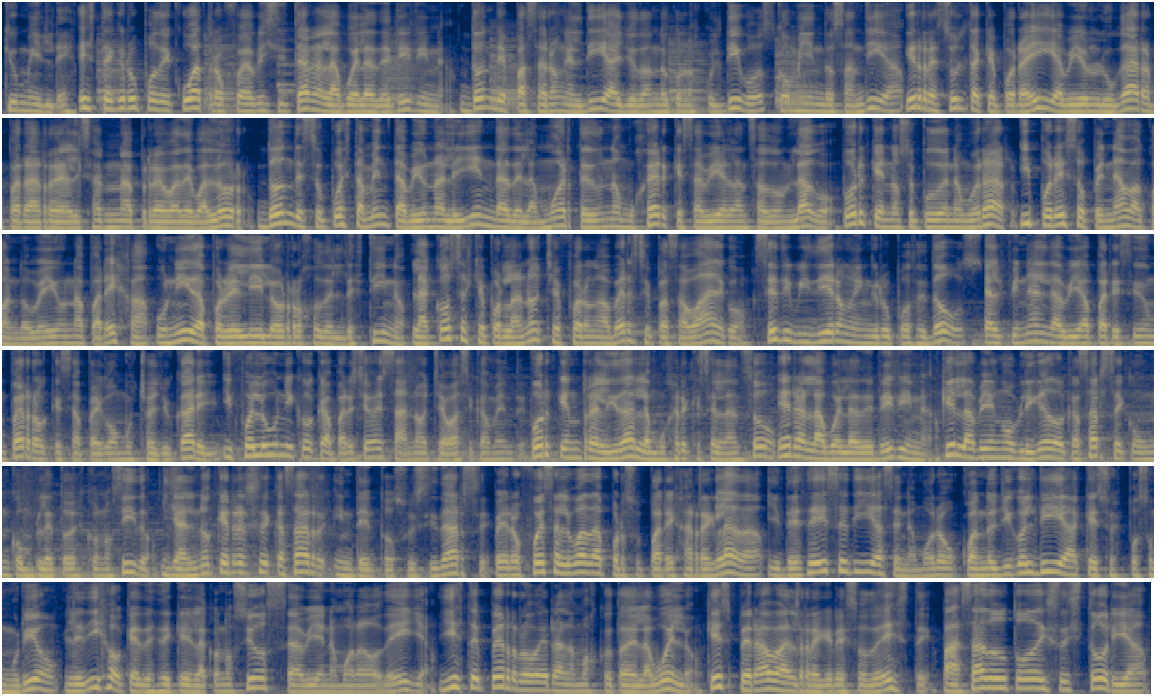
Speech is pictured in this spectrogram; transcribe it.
qué humilde. Este grupo de cuatro fue a visitar a la abuela de Lirina, donde pasaron el día ayudando con los cultivos, comiendo sandía, y resulta que por ahí había un lugar para realizar una prueba de valor, donde supuestamente había una leyenda de la muerte de una mujer que se había lanzado a un lago, porque no se pudo enamorar, y por eso penaba cuando veía una pareja unida por el hilo rojo del destino. La cosa es que por la noche fueron a ver si pasaba algo. Se dividieron dividieron en grupos de dos. Y al final le había aparecido un perro que se apegó mucho a Yukari. Y fue lo único que apareció esa noche básicamente. Porque en realidad la mujer que se lanzó era la abuela de Ririna. Que la habían obligado a casarse con un completo desconocido. Y al no quererse casar intentó suicidarse. Pero fue salvada por su pareja arreglada. Y desde ese día se enamoró. Cuando llegó el día que su esposo murió. Le dijo que desde que la conoció se había enamorado de ella. Y este perro era la mascota del abuelo. Que esperaba el regreso de este. Pasado toda esa historia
